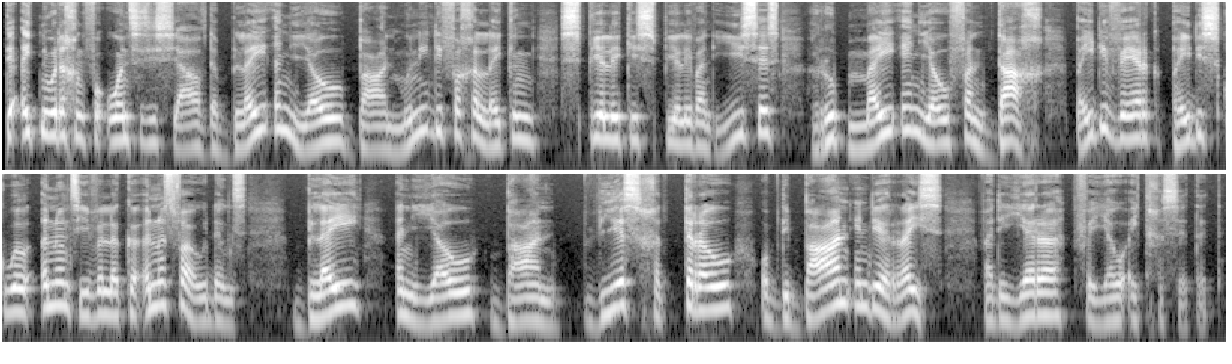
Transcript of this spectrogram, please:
Die uitnodiging vir ons is dieselfde. Bly in jou baan. Moenie die vergelyking speletjies speel nie want Jesus roep my en jou vandag by die werk, by die skool, in ons huwelike, in ons verhoudings. Bly in jou baan wees getrou op die baan en die reis wat die Here vir jou uitgesit het.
